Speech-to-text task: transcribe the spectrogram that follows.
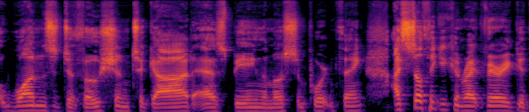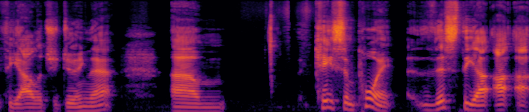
one's devotion to god as being the most important thing. I still think you can write very good theology doing that. Um, case in point this the uh, uh,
